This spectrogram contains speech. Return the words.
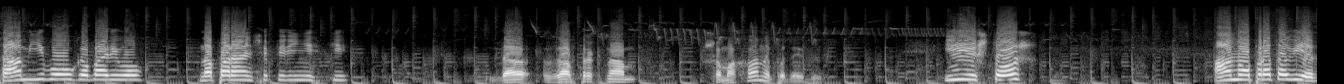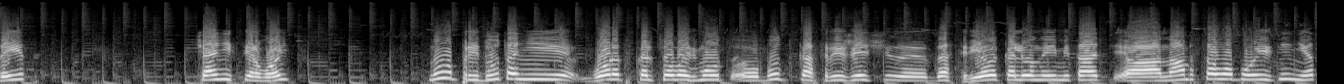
сам его уговаривал на пораньше перенести. Да завтра к нам шамаханы подойдут. И что ж? Оно про то ведает. Чай не впервой. Ну, придут они, город в кольцо возьмут, э, будут костры жечь, э, да стрелы каленые метать, а нам с того боязни нет.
